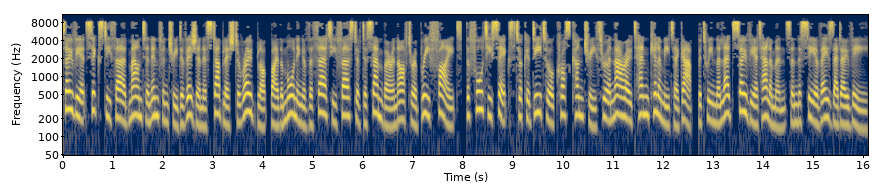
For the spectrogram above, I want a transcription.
Soviet 63rd Mountain Infantry Division established a roadblock by the morning of 31 December and after a brief fight, the 46th took a detour cross-country through a narrow 10-kilometer gap between the lead Soviet elements and the Sea of Azov. The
